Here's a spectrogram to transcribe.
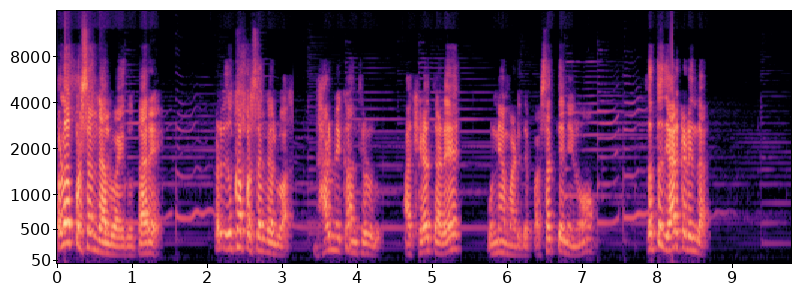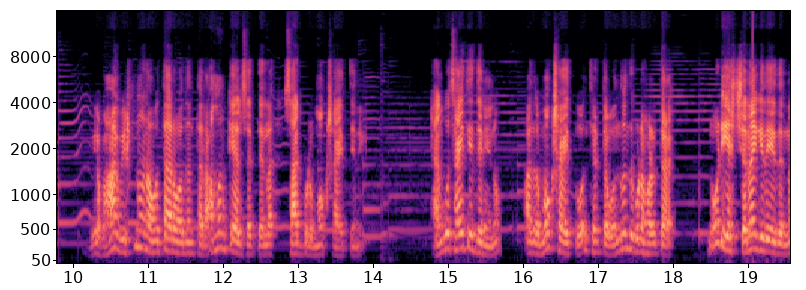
ಒಳ ಪ್ರಸಂಗ ಅಲ್ವಾ ಇದು ತಾರೆ? ದುಃಖ ಪ್ರಸಂಗ ಅಲ್ವಾ? ಧಾರ್ಮಿಕ ಅಂತ ಹೇಳೋದು ಆಕೆ ಹೇಳ್ತಾಳೆ, ಪುಣ್ಯ ಮಾಡಿದೆಪ್ಪ, ಸತ್ಯ ನೀನು. ಸತ್ತದ ಯಾರ ಕಡೆಯಿಂದ? ಮಹಾವಿಷ್ಣುವಿನ ಅವತಾರವಾದಂತ ರಾಮನ್ ಕೈಯಲ್ಲಿ ಸತ್ಯ ಅಲ್ಲ, ಸಾಕ್ಬಿಡು, ಮೋಕ್ಷ ಆಯ್ತು ನಿನಗೆ. ಹೆಂಗೂ ಸಾಯ್ತಿದ್ದೆ ನೀನು, ಆದ್ರೆ ಮೋಕ್ಷ ಆಯ್ತು ಅಂತ ಹೇಳ್ತಾ ಒಂದೊಂದು ಗುಣ ಹೊಳ್ತಾಳೆ ನೋಡಿ ಎಷ್ಟು ಚೆನ್ನಾಗಿದೆ ಇದನ್ನ.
